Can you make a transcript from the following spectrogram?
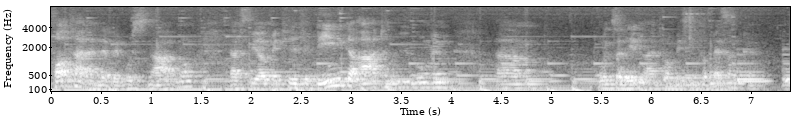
Vorteil an der bewussten Atmung, dass wir mit Hilfe weniger Atemübungen ähm, unser Leben einfach ein bisschen verbessern können.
